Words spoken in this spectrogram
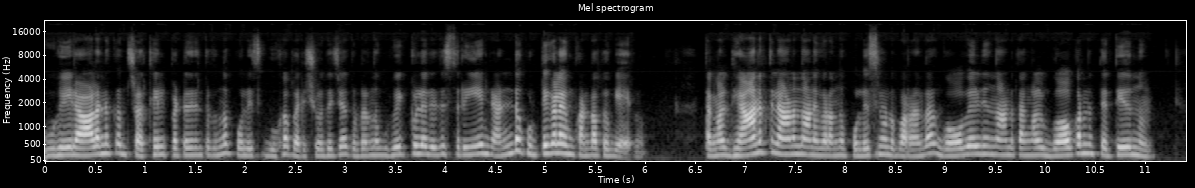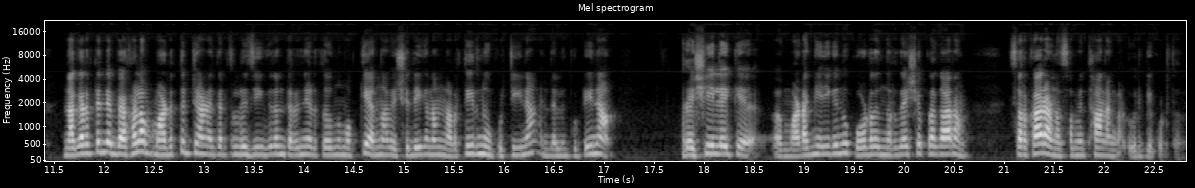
ഗുഹയിൽ ആളനക്കം ശ്രദ്ധയിൽപ്പെട്ടതിനെ തുടർന്ന് പോലീസ് ഗുഹ പരിശോധിച്ച് തുടർന്ന് ഗുഹയ്ക്കുള്ളിൽ ഒരു സ്ത്രീയും രണ്ട് കുട്ടികളെയും കണ്ടെത്തുകയായിരുന്നു. തങ്ങൾ ധ്യാനത്തിലാണെന്നാണ് ഇവർ അന്ന് പോലീസിനോട് പറഞ്ഞത്. ഗോവയിൽ നിന്നാണ് തങ്ങൾ ഗോകർണത്തെത്തിയതെന്നും നഗരത്തിന്റെ ബഹളം മടുത്തിട്ടാണ് ഇത്തരത്തിലുള്ള ജീവിതം തിരഞ്ഞെടുത്തതെന്നും ഒക്കെ അന്ന് വിശദീകരണം നടത്തിയിരുന്നു കുട്ടീന. എന്തായാലും കുട്ടീന റഷ്യയിലേക്ക് മടങ്ങിയിരിക്കുന്നു. കോടതി നിർദ്ദേശപ്രകാരം സർക്കാരാണ് സംവിധാനങ്ങൾ ഒരുക്കി കൊടുത്തത്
